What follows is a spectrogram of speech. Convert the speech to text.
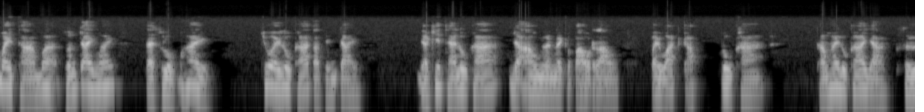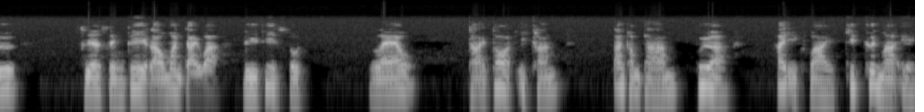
ไม่ถามว่าสนใจไหม แต่สรุปให้ช่วยลูกค้าตัดสินใจ อย่าคิดแทนลูกค้า อย่าเอาเงินในกระเป๋าเราไปวัดกับลูกค้าทำให้ลูกค้าอยากซื้อเชียร์สิ่งที่เรามั่นใจว่าดีที่สุดแล้ว ถ่ายทอดอีกครั้ง ตั้งคำถามเพื่อให้อีกฝ่ายคิดขึ้นมาเอง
